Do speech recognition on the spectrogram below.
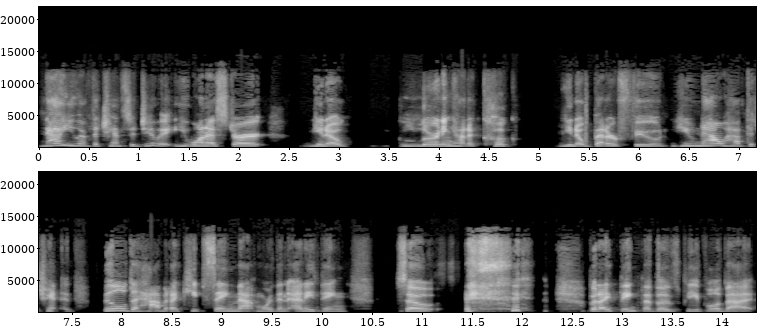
Now you have the chance to do it. You want to start, you know, learning how to cook, you know, better food. You now have the chance. Build a habit. I keep saying that more than anything. So, but I think that those people that,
